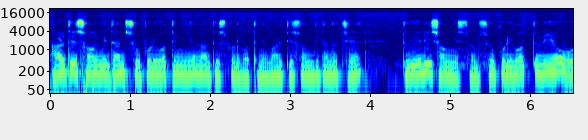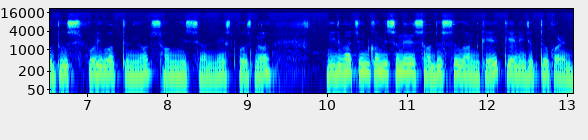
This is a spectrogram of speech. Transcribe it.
ভারতের সংবিধান সুপরিবর্তনীয় না দুষ্পরিবর্তনীয়? ভারতীয় সংবিধান হচ্ছে দুইয়েরই সংমিশ্রণ, সুপরিবর্তনীয় ও দুষ্পরিবর্তনীয় সংমিশ্রণ। নেক্সট প্রশ্ন, নির্বাচন কমিশনের সদস্যগণকে কে নিযুক্ত করেন?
